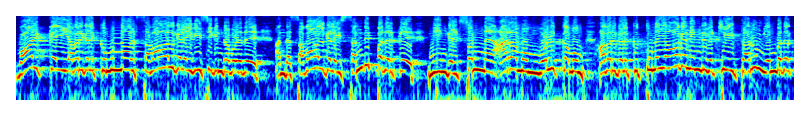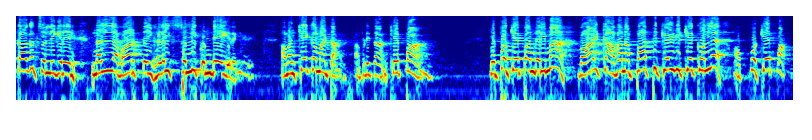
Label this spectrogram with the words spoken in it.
வாழ்க்கை அவர்களுக்கு முன்னால் சவால்களை வீசுகின்ற பொழுது அந்த சவால்களை சந்திப்பதற்கு நீங்கள் சொன்ன அறமும் ஒழுக்கமும் அவர்களுக்கு துணையாக நின்று வெற்றியை தரும் என்பதற்காக சொல்லுகிறேன். நல்ல வார்த்தைகளை சொல்லிக் கொண்டே இருங்கள். அவன் கேட்க மாட்டான். அப்படித்தான். கேட்பான். எப்போ கேட்பான் தெரியுமா? வாழ்க்கை அவனை பார்த்து கேள்வி கேட்கும்ல அப்போ கேட்பான்.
